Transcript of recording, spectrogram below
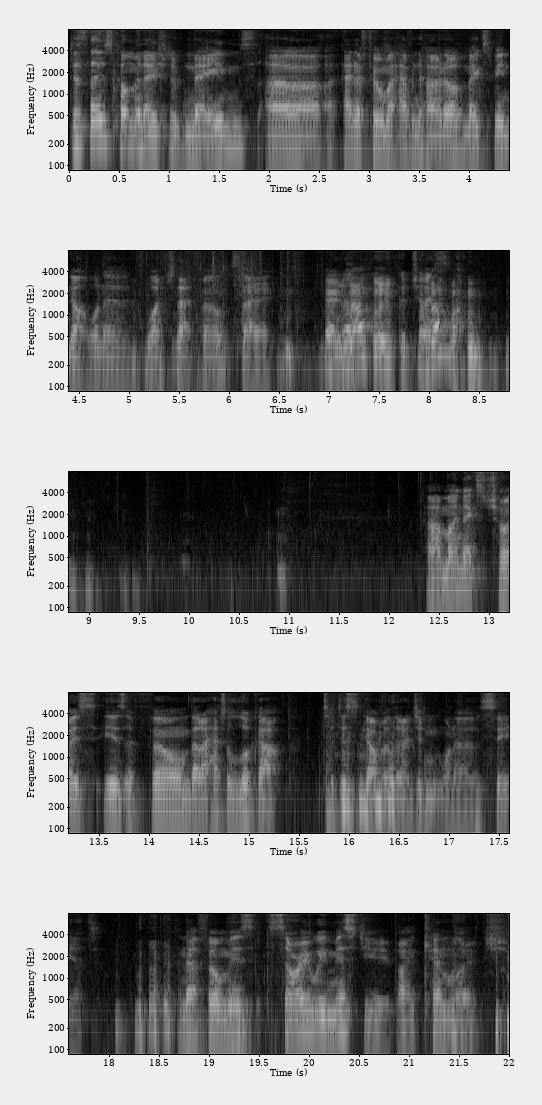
Just those combination of names uh, and a film I haven't heard of makes me not want to watch that film. So, fair enough. exactly, Good choice. Exactly. Uh, my next choice is a film that I had to look up to discover that I didn't want to see it. And that film is Sorry We Missed You by Ken Loach.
